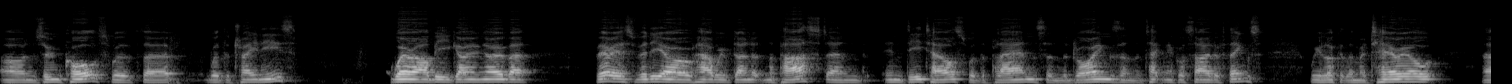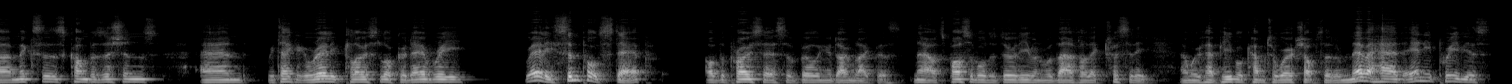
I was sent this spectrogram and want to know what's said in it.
on Zoom calls with, uh, with the trainees where I'll be going over various video of how we've done it in the past and in details with the plans and the drawings and the technical side of things. We look at the material uh, mixes, compositions, and we take a really close look at every really simple step of the process of building a dome like this. Now, it's possible to do it even without electricity. And we've had people come to workshops that have never had any previous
